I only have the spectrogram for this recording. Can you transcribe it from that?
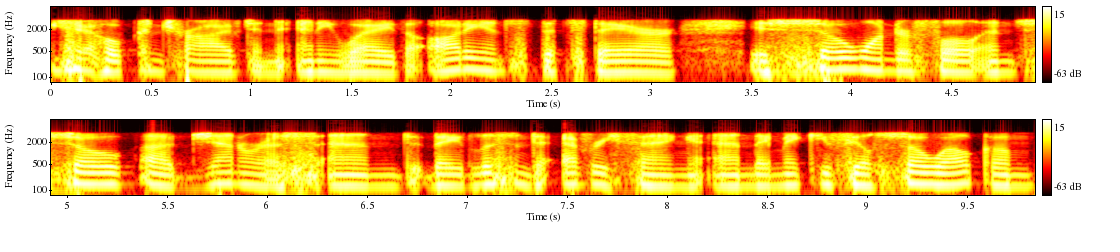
you know contrived in any way. The audience that's there is so wonderful and so uh, generous, and they listen to everything, and they make you feel so welcome.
